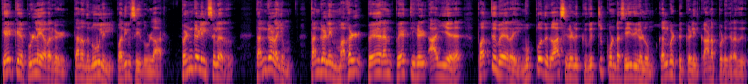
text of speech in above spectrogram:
கே. கே. பிள்ளை அவர்கள் தனது நூலில் பதிவு செய்துள்ளார். பெண்களில் சிலர் தங்களையும் தங்களின் மகள் பேரன் பேத்திகள் ஆகிய பத்து பேரை முப்பது காசுகளுக்கு விற்றுக்கொண்ட செய்திகளும் கல்வெட்டுக்களில் காணப்படுகிறது.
